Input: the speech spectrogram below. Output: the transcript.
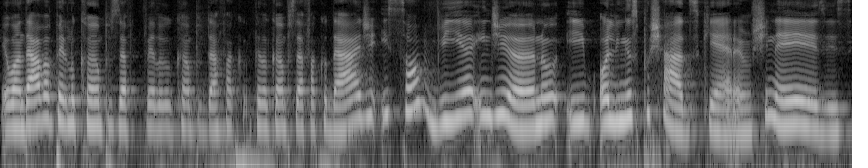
Eu andava pelo campus, da, pelo, campo da pelo campus da faculdade e só via indiano e olhinhos puxados, que eram chineses,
